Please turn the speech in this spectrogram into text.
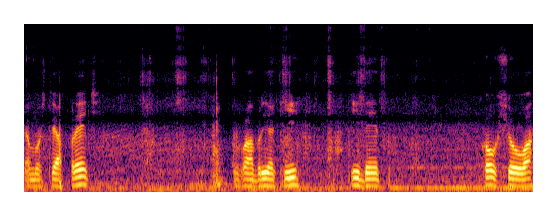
Já mostrei a frente. Vou abrir aqui e dentro. Show, ó.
